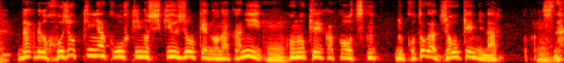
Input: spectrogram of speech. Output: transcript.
ん。だけど補助金や交付金の支給条件の中に、うんこの計画を作ることが条件になるとかですね、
